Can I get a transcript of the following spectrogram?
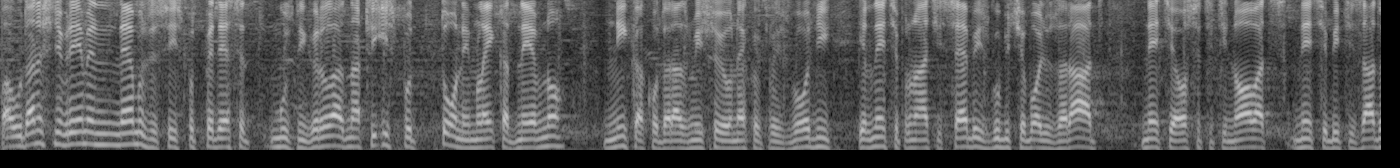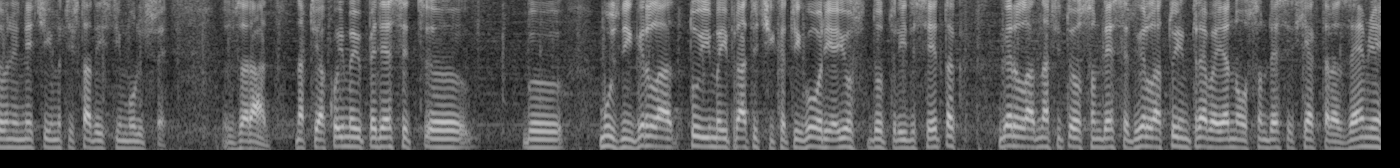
Pa u današnje vrijeme ne može se ispod 50 muznih grla, znači ispod tone mleka dnevno, nikako da razmišljaju o nekoj proizvodnji, jer neće pronaći sebe, izgubit će bolju za rad, neće osetiti novac, neće biti zadovoljni, neće imati šta da istimuliše za rad. Znači, ako imaju 50 uh, muznih grla, tu ima i prateći kategorija još do 30 grla, znači to je 80 grla, tu im treba jedno 80 hektara zemlje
